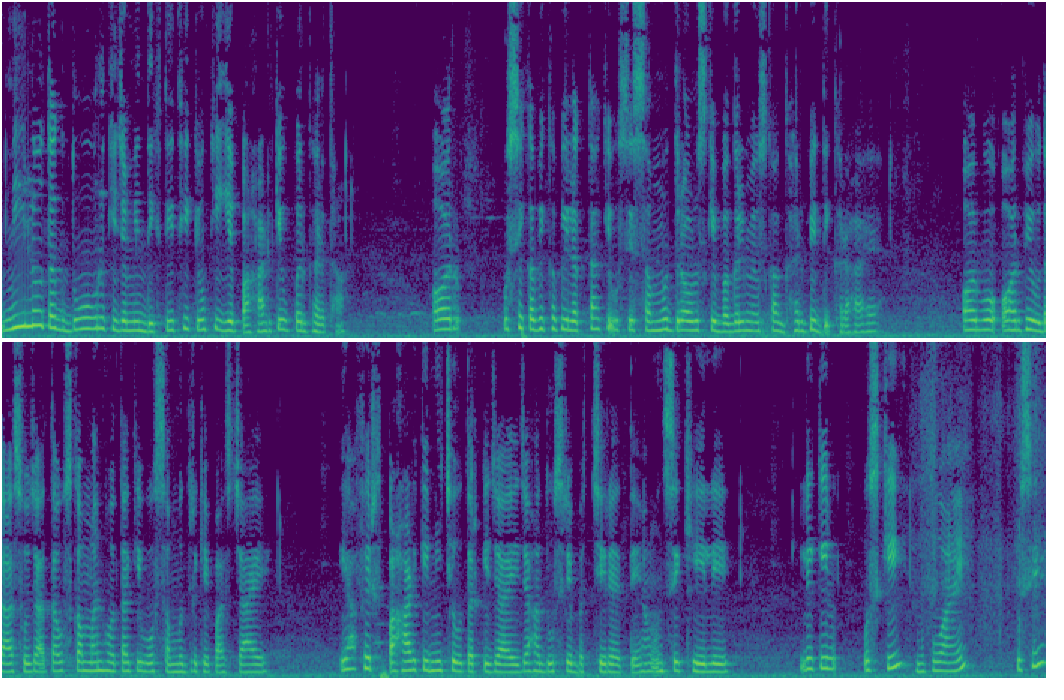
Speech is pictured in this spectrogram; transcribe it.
नीलों तक दूर की ज़मीन दिखती थी क्योंकि ये पहाड़ के ऊपर घर था। और उसे कभी कभी लगता कि उसे समुद्र और उसके बगल में उसका घर भी दिख रहा है। और वो और भी उदास हो जाता, उसका मन होता कि वो समुद्र के पास जाए, या फिर पहाड़ के नीचे उतर के जाए, जहाँ दूसरे बच्चे रहते हैं, उनसे खेले। लेकिन उसकी बुआएँ उसे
